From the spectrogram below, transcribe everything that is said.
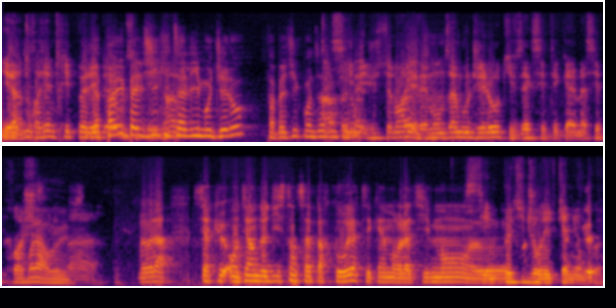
il y a un troisième triple. Il n'y a pas eu Belgique, Italie, Mugello Enfin, Belgique, Monza, ah, Mugello. justement, il y avait Monza, Mugello qui faisait que c'était quand même assez proche. Voilà, oui. Voilà, c'est-à-dire qu'en termes de distance à parcourir, es quand même relativement. C'était une petite journée de camion, quoi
